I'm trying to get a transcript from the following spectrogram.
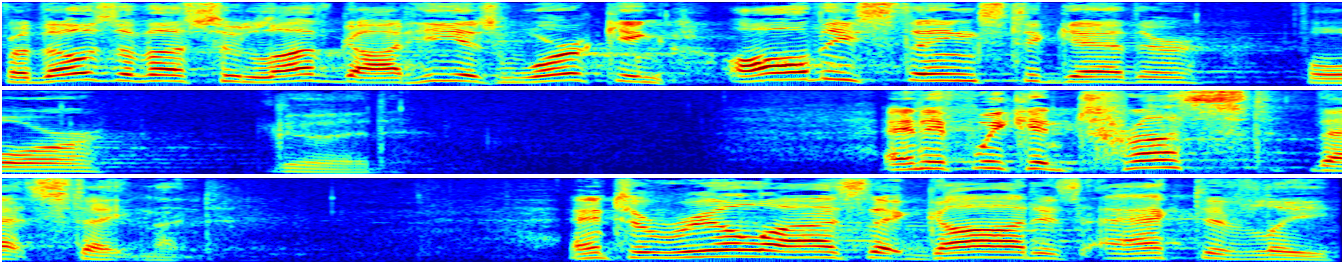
for those of us who love God, he is working all these things together for good. And if we can trust that statement and to realize that God is actively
